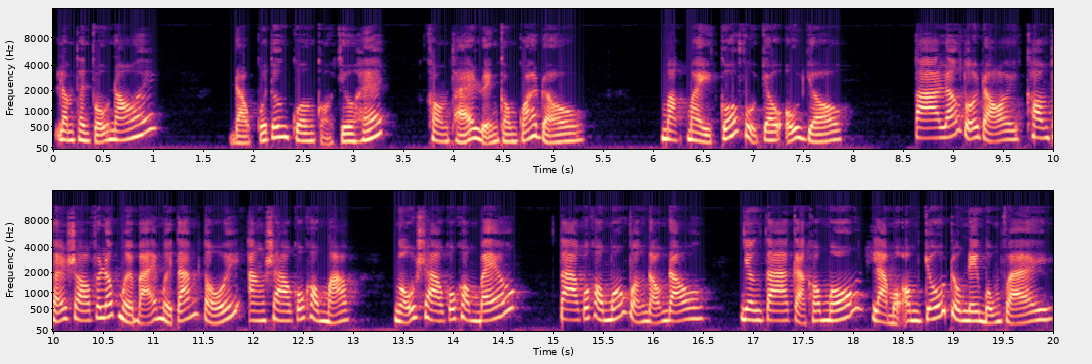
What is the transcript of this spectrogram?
Lâm Thành Vũ nói, độc của tướng quân còn chưa hết, không thể luyện công quá độ. Mặt mày cố Phù Châu ủ dột. Ta lớn tuổi rồi, không thể so với lúc 17-18 tuổi, ăn sao cũng không mập, ngủ sao cũng không béo. Ta cũng không muốn vận động đâu, nhưng ta càng không muốn là một ông chú trung niên bụng phệ.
